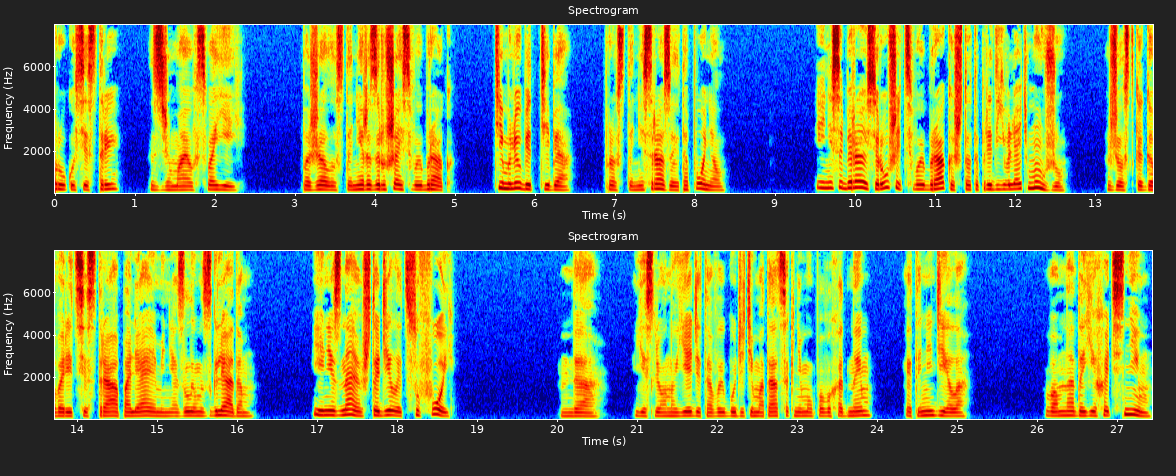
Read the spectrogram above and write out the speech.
руку сестры, сжимаю в своей. «Пожалуйста, не разрушай свой брак. Тим любит тебя. Просто не сразу это понял. Я не собираюсь рушить свой брак и что-то предъявлять мужу», жестко говорит сестра, опаляя меня злым взглядом. «Я не знаю, что делать с Уфой». «Да, если он уедет, а вы будете мотаться к нему по выходным, это не дело. Вам надо ехать с ним,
